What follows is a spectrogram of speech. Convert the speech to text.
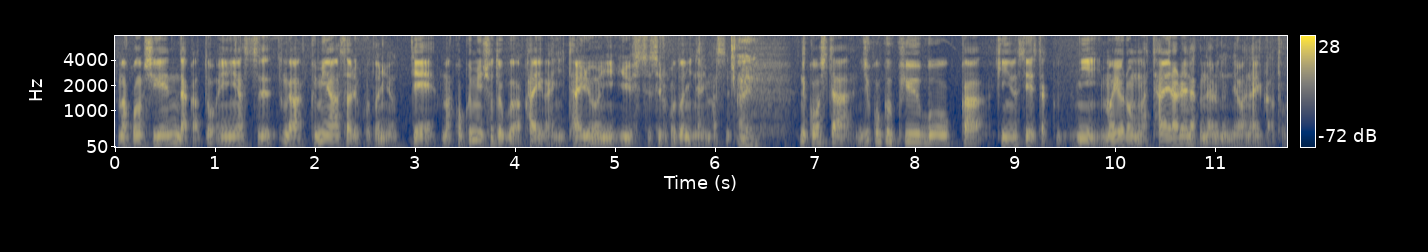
まあ、この資源高と円安が組み合わさることによって、まあ、国民所得が海外に大量に輸出することになります。はいでこうした自国急防化金融政策に、まあ、世論が耐えられなくなるのではないかと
